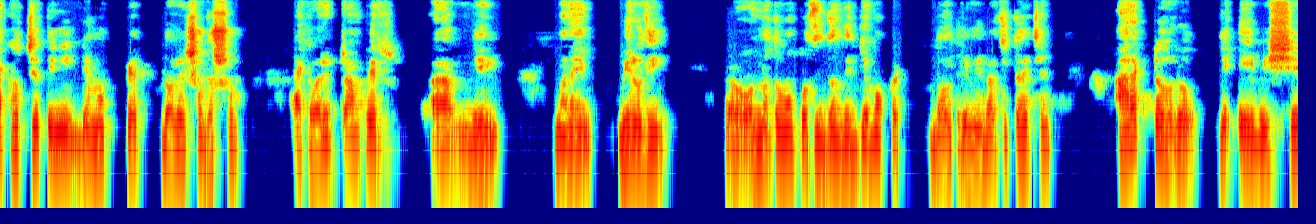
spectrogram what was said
এক হচ্ছে তিনি ডেমোক্রেট দলের সদস্য, একেবারে ট্রাম্পের যে মানে বিরোধী অন্যতম প্রতিদ্বন্দ্বী ডেমোক্রেট দল থেকে নির্বাচিত হয়েছে। আরেকটা হলো যে এই বিশ্বে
